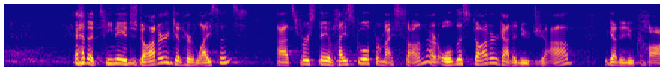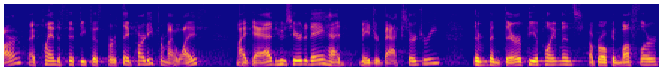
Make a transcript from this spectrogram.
Had a teenage daughter get her license. Uh, it's first day of high school for my son. Our oldest daughter got a new job. We got a new car. I planned a 55th birthday party for my wife. My dad, who's here today, had major back surgery. There have been therapy appointments, a broken muffler,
